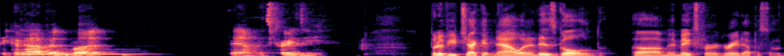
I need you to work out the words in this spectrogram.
it could happen, but Damn, that's crazy. But if you check it now and it is gold, um, it makes for a great episode.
